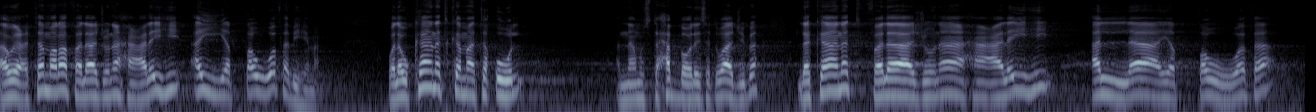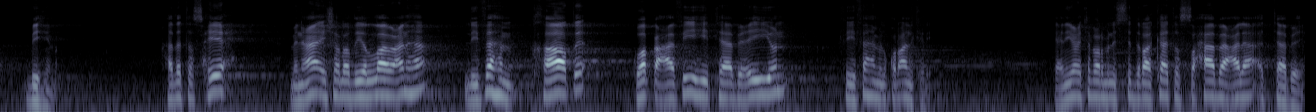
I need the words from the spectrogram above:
أو اعتمر فلا جناح عليه أن يطوف بهما. ولو كانت كما تقول أنها مستحبة وليست واجبة لكانت فلا جناح عليه ألا يطوف بهما. هذا تصحيح من عائشة رضي الله عنها لفهم خاطئ وقع فيه تابعي في فهم القرآن الكريم. يعني يعتبر من استدراكات الصحابة على التابعين.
